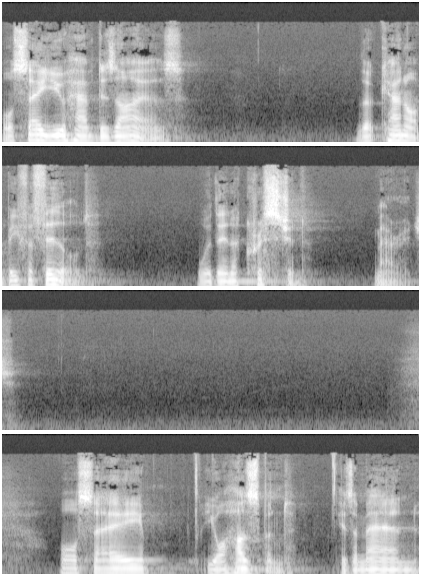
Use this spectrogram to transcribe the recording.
Or say you have desires that cannot be fulfilled within a Christian marriage. Or say your husband is a man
